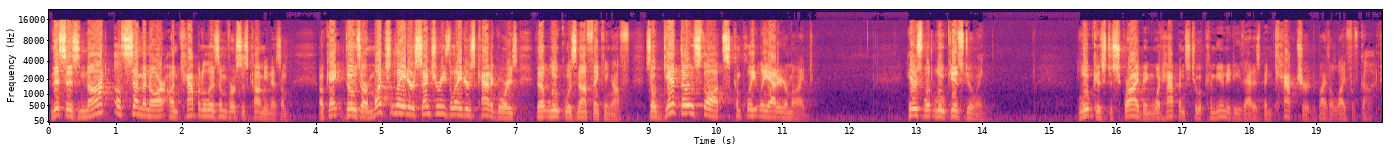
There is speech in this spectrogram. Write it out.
This is not a seminar on capitalism versus communism. Okay? Those are much later, centuries later categories that Luke was not thinking of. So get those thoughts completely out of your mind. Here's what Luke is doing Luke is describing what happens to a community that has been captured by the life of God.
